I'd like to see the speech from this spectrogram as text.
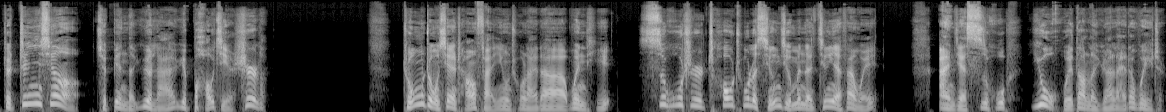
这真相却变得越来越不好解释了。种种现场反映出来的问题，似乎是超出了刑警们的经验范围，案件似乎又回到了原来的位置。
